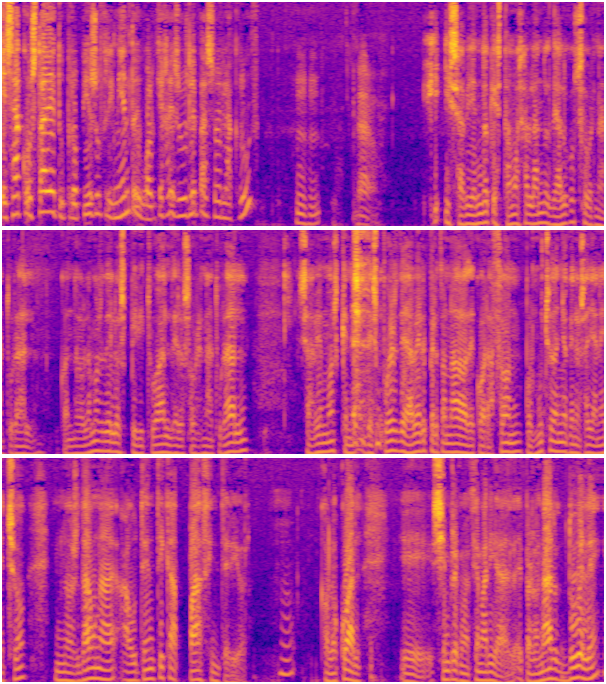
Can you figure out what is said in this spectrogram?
es a costa de tu propio sufrimiento, igual que Jesús le pasó en la cruz. Claro. Y, y sabiendo que estamos hablando de algo sobrenatural. Cuando hablamos de lo espiritual, de lo sobrenatural, sabemos que después de haber perdonado de corazón, por mucho daño que nos hayan hecho, nos da una auténtica paz interior. Con lo cual, eh, siempre como decía María, el, el perdonar duele,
